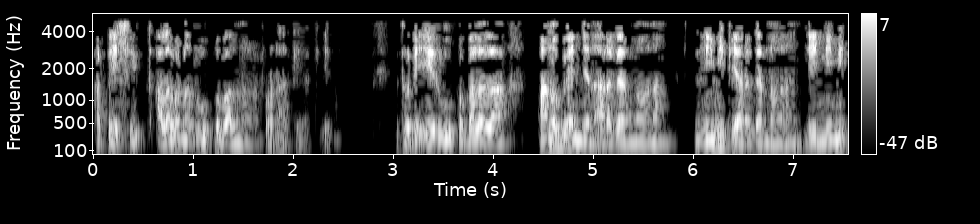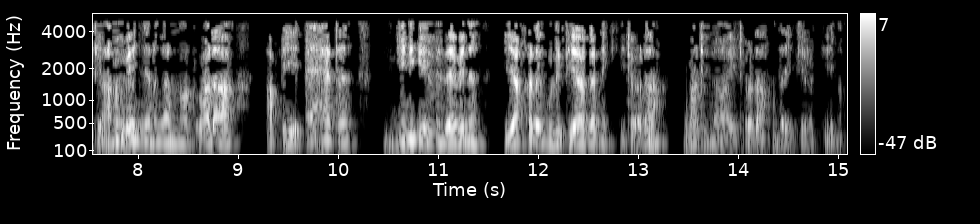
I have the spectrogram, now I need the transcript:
අපේ සිත් అలවන රූප බලනවට වඩා කියලා කියනවා. එතකොට ඒ රූප බලලා අනුව්‍යංජන අරගන්නවා නම් නිමිති අරගන්නවා නම් ඒ නිමිති අනුව්‍යංජන ගන්නවට වඩා අපේ ඇහැට ගිනිගෙන දැවෙන යකඩ ගුලි තියාගන්න ඊට වඩා වටිනවා ඊට වඩා හොඳයි කියලා කියනවා.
